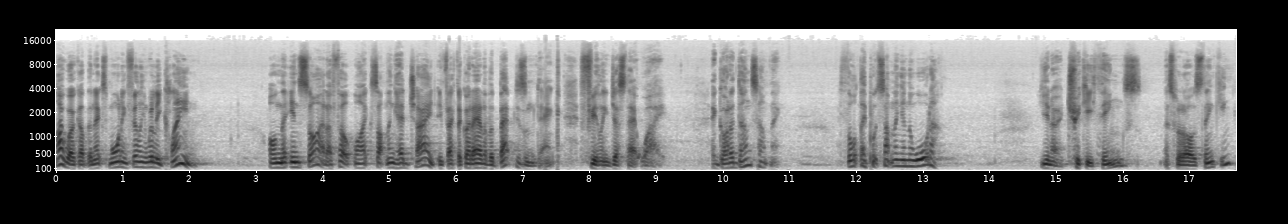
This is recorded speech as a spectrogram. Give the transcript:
I woke up the next morning feeling really clean. On the inside, I felt like something had changed. In fact, I got out of the baptism tank feeling just that way. And God had done something. I thought they put something in the water. You know, tricky things. That's what I was thinking.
